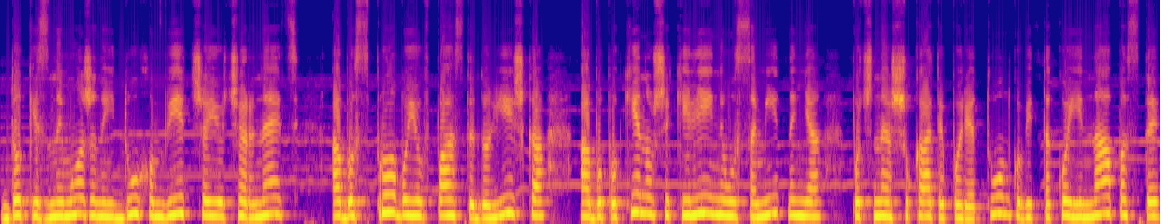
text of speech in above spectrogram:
доки знеможений духом відчаю чернець або спробою впасти до ліжка, або, покинувши кілійне усамітнення, почне шукати порятунку від такої напасти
